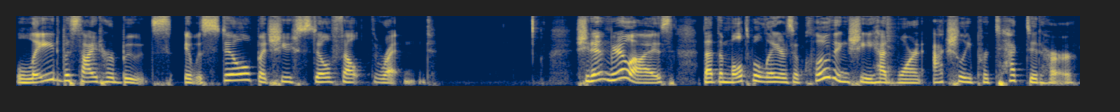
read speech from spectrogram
laid beside her boots. It was still, but she still felt threatened. She didn't realize that the multiple layers of clothing she had worn actually protected her.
